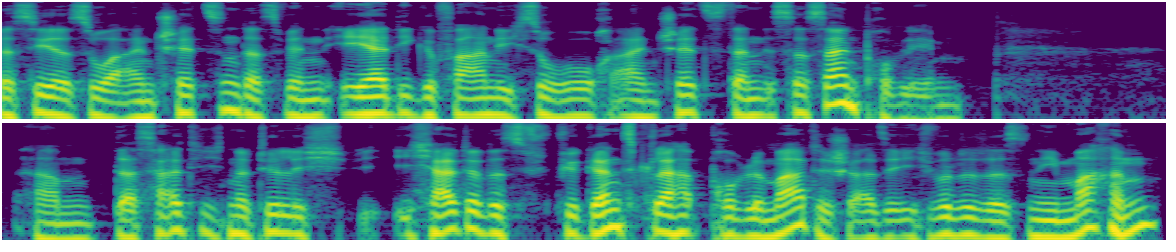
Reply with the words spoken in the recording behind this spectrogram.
dass sie es so einschätzen, dass wenn er die Gefahr nicht so hoch einschätzt, dann ist das sein Problem. Ähm, das halte ich natürlich, ich halte das für ganz klar problematisch. Also ich würde das nie machen.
